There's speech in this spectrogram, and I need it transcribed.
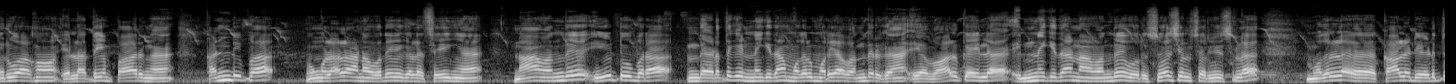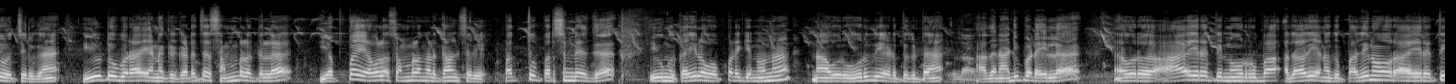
நிர்வாகம் எல்லாத்தையும் பாருங்கள் கண்டிப்பாக உங்களால் ஆன உதவிகளை செய்யுங்க. நான் வந்து யூடியூபராக இந்த இடத்துக்கு இன்றைக்கி தான் முதல் முறையாக வந்திருக்கேன். என் வாழ்க்கையில் இன்றைக்கி தான் நான் வந்து ஒரு சோஷியல் சர்வீஸில் முதல்ல காலடி எடுத்து வச்சுருக்கேன். யூடியூபராக எனக்கு கிடைச்ச சம்பளத்தில் எப்போ எவ்வளோ சம்பளம் கிடைத்தாலும் சரி பத்து பர்சன்டேஜை இவங்க கையில் ஒப்படைக்கணும்னு நான் ஒரு உறுதி எடுத்துக்கிட்டேன். அதன் அடிப்படையில் ஒரு ஆயிரத்தி நூறுரூபா அதாவது எனக்கு பதினோராயிரத்தி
